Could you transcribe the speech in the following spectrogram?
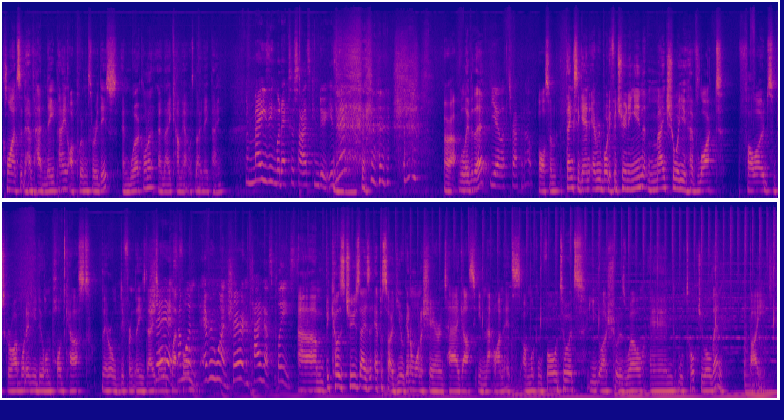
clients that have had knee pain. I put them through this and work on it, and they come out with no knee pain. Amazing what exercise can do, isn't it? All right, we'll leave it there. yeah, let's wrap it up. Awesome. Thanks again, everybody, for tuning in. Make sure you have liked, followed, subscribed, whatever you do on podcast. They're all different these days on the Share, platform. someone, everyone, share it and tag us, please. Um, because Tuesday's episode, you're going to want to share and tag us in that one. It's I'm looking forward to it. You guys should as well, and we'll talk to you all then. Bye.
